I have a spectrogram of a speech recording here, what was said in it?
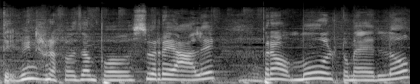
te. Quindi è una cosa un po' surreale, però molto bello.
